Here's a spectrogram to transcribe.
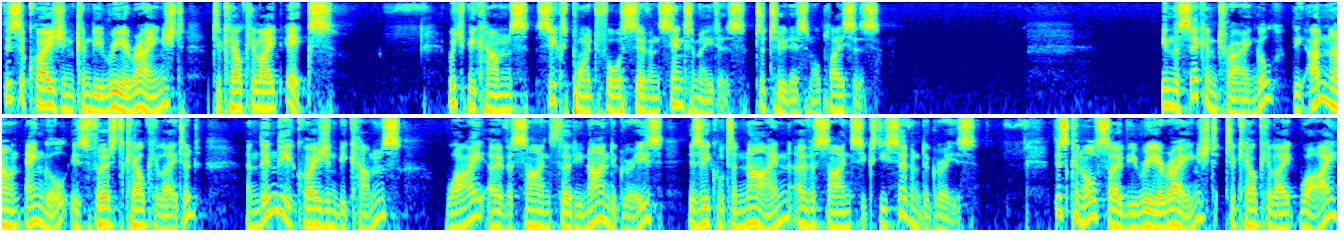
This equation can be rearranged to calculate x, which becomes 6.47 centimetres to two decimal places. In the second triangle, the unknown angle is first calculated, and then the equation becomes y over sine 39 degrees is equal to 9 over sine 67 degrees. This can also be rearranged to calculate y,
